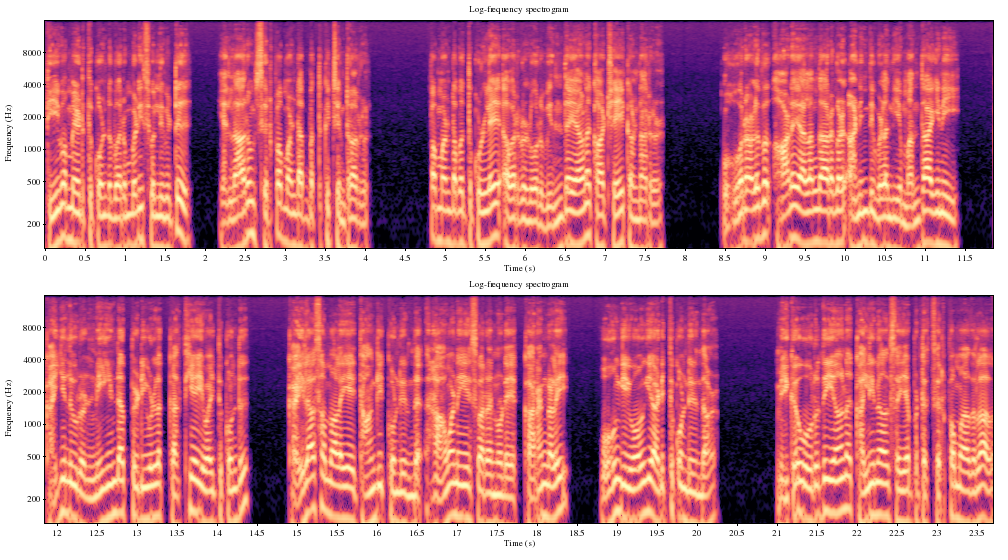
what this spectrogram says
தீபம் எடுத்துக்கொண்டு வரும்படி சொல்லிவிட்டு எல்லாரும் சிற்ப மண்டபத்துக்கு சென்றார்கள். சிற்ப மண்டபத்துக்குள்ளே அவர்கள் ஒரு விந்தையான காட்சியை கண்டார்கள். ஓரளவு ஆடை அலங்காரங்கள் அணிந்து விளங்கிய மந்தாகினி கையில் ஒரு நீண்ட பிடியுள்ள கத்தியை வைத்துக்கொண்டு கைலாச மலையை தாங்கிக் கொண்டிருந்த ராவணேஸ்வரனுடைய கரங்களை ஓங்கி ஓங்கி அடித்துக் கொண்டிருந்தாள். மிக உறுதியான கல்லினால் செய்யப்பட்ட சிற்பமாதலால்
